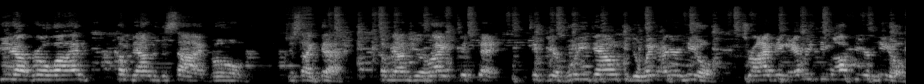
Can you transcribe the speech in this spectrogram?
feet out real wide. Come down to the side. Boom. Just like that. Come down to your right. Dip that. Dip your booty down. Keep the weight on your heel. Driving everything off of your heel.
